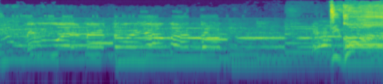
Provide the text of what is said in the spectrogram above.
Mi mujer me estoy llamando. Digo.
